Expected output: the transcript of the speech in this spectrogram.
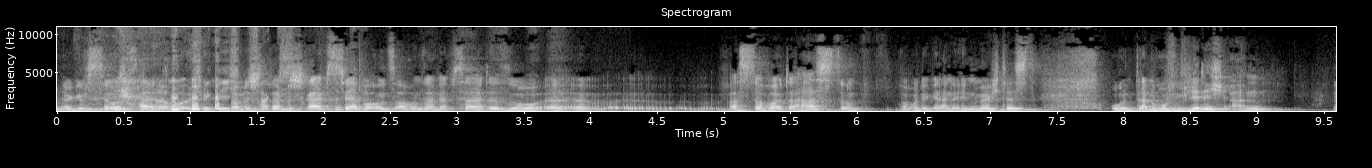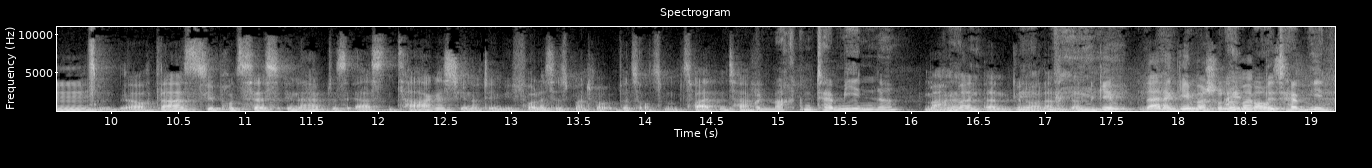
Da gibst du uns halt, dann, dann beschreibst du ja bei uns auf unserer Webseite so, äh, äh, was du heute hast und wo du gerne hin möchtest. Und dann rufen wir dich an. Auch da ist Zielprozess innerhalb des ersten Tages, je nachdem wie voll es ist. Manchmal wird es auch zum zweiten Tag. Und macht einen Termin, ne? Machen wir dann, genau, dann, dann, gehen, nein, dann gehen wir schon noch mal ein bisschen,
